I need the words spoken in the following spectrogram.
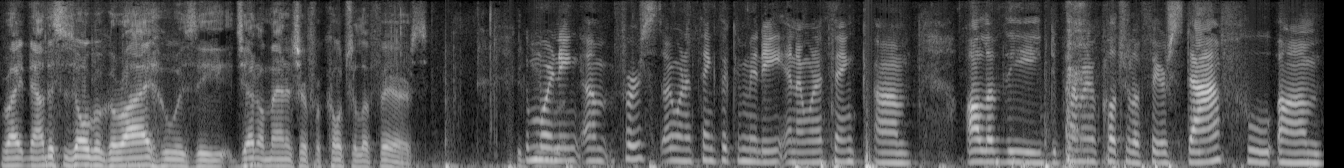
right now. This is Olga Garay, who is the general manager for cultural affairs. Could Good morning. Um, first, I want to thank the committee, and I want to thank um, all of the Department of Cultural Affairs staff who um,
